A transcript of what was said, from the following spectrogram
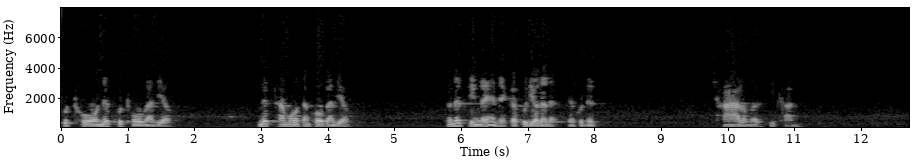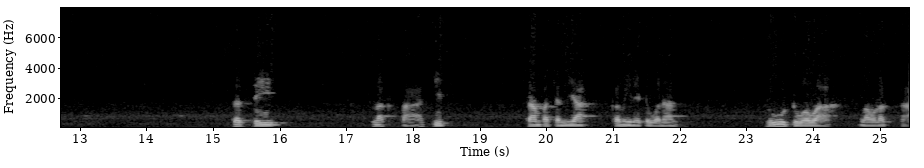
พุทโธนึกพุทโธกันเดียว นึกธรรมโมสังโฆกันเดียวแล้วนึกจริงเลยเด็กกับผู้เดียวนั่นแหละแต่คุณนึกช้าลงเออที่คันสติรัก ษาจิตสัมปชัญญะก็มีในตัวนั้น รู้ตัวว่าเรารักษา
